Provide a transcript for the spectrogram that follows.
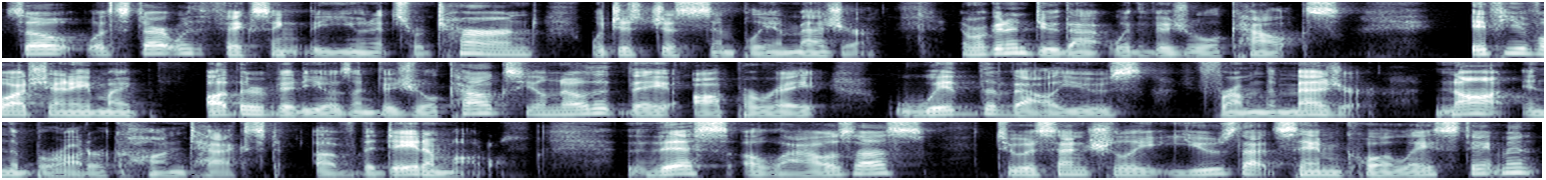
So let's start with fixing the units returned, which is just simply a measure. And we're going to do that with visual calcs. If you've watched any of my other videos on visual calcs, you'll know that they operate with the values from the measure not in the broader context of the data model. This allows us to essentially use that same coalesce statement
